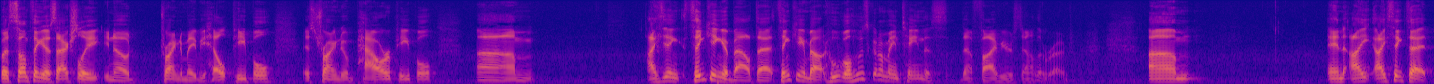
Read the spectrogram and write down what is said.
but something that's actually, you know, trying to maybe help people. It's trying to empower people. Um, I think thinking about that, thinking about who, well, who's going to maintain this five years down the road? Um, and I, I think that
